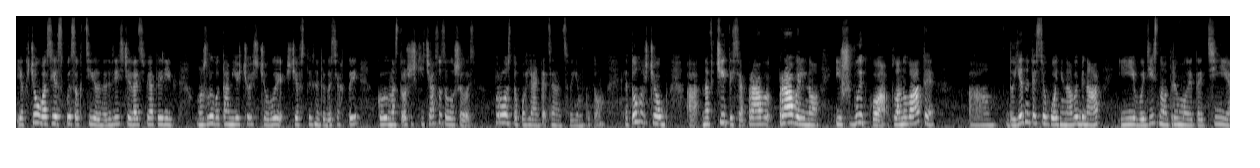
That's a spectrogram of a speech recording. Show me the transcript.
якщо у вас є список цілей на 2025 рік, можливо, там є щось, що ви ще встигнете досягти, коли у нас трошечки часу залишилось. Просто погляньте це над своїм кутом. Для того, щоб навчитися прав, правильно і швидко планувати, доєднуйтесь сьогодні на вебінар, і ви дійсно отримуєте ті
